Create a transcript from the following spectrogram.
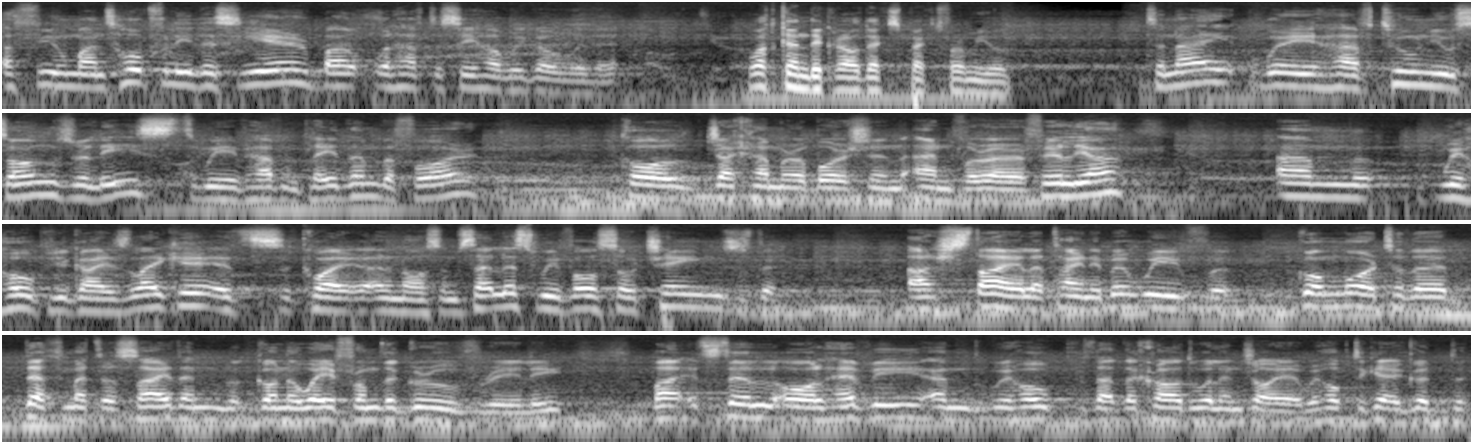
a few months, hopefully this year, but we'll have to see how we go with it. What can the crowd expect from you? Tonight, we have two new songs released. We haven't played them before, called Jackhammer Abortion and Vorarephilia. Um, we hope you guys like it. It's quite an awesome set list. We've also changed our style a tiny bit. We've gone more to the death metal side and gone away from the groove, really. But it's still all heavy, and we hope that the crowd will enjoy it. We hope to get a good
